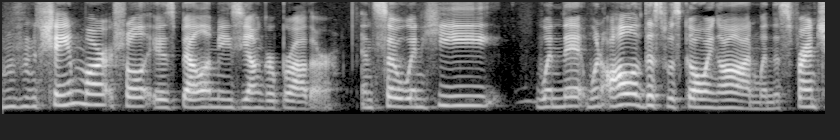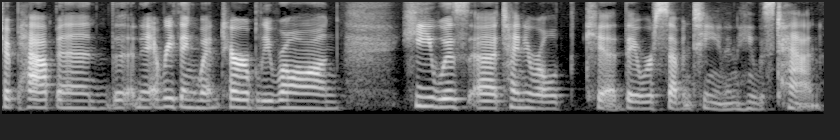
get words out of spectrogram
Mhm. Shane Marshall is Bellamy's younger brother, and so when he when they, when all of this was going on, when this friendship happened and everything went terribly wrong, he was a ten year old kid. They were seventeen and he was ten,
